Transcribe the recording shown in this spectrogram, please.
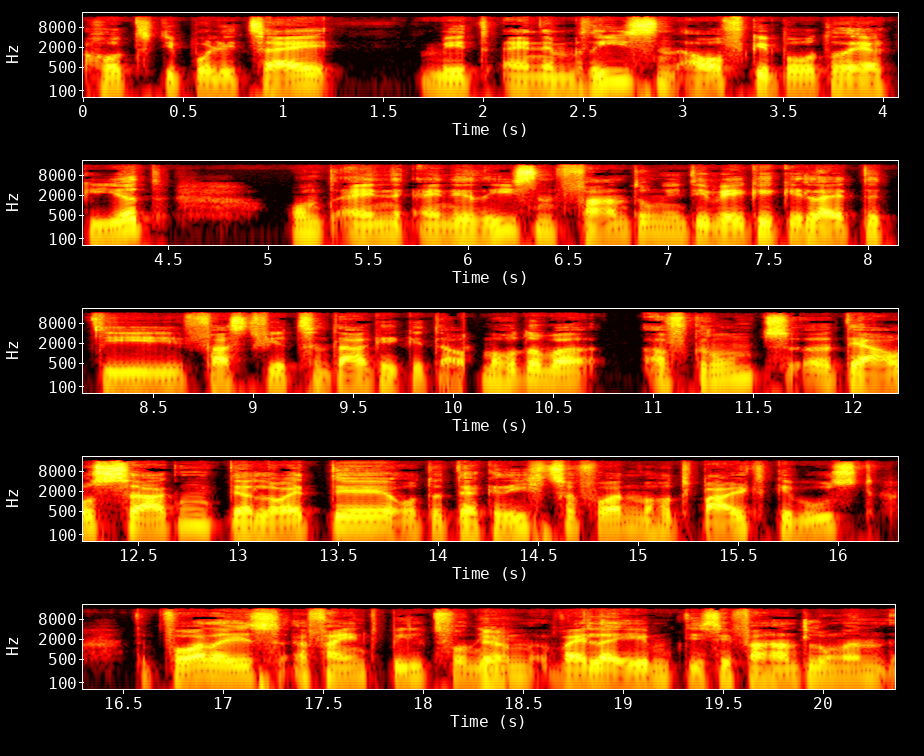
hat die Polizei mit einem Riesenaufgebot reagiert und ein, eine Riesenfahndung in die Wege geleitet, die fast 14 Tage gedauert. Man hat aber aufgrund äh, der Aussagen der Leute oder der Gerichtsverfahren, man hat bald gewusst, Der Pfarrer ist ein Feindbild von ja. ihm, weil er eben diese Verhandlungen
